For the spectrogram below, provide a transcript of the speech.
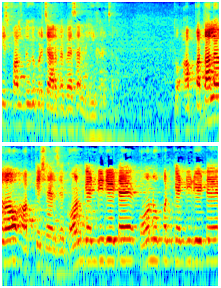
इस फालतू के प्रचार पे पैसा नहीं खर्च रहा। तो आप पता लगाओ आपके शहर से कौन कैंडिडेट है, कौन ओपन कैंडिडेट है।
